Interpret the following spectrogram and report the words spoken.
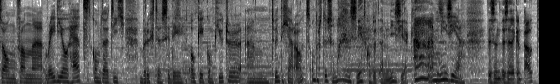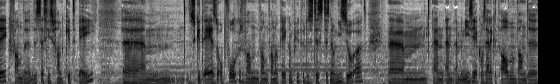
Song van uh, Radiohead. Het komt uit die beruchte cd OK Computer. Um, ehm, 20 jaar oud ondertussen. Is... Nee, het komt uit Amnesiac. Ah, Amnesia. Het is, een, het is eigenlijk een outtake van de, de sessies van Kit A. Um, dus Kit A is de opvolger van, van, van OK Computer, dus het is, het is nog niet zo oud. Um, en, en Amnesiac was eigenlijk het album van de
